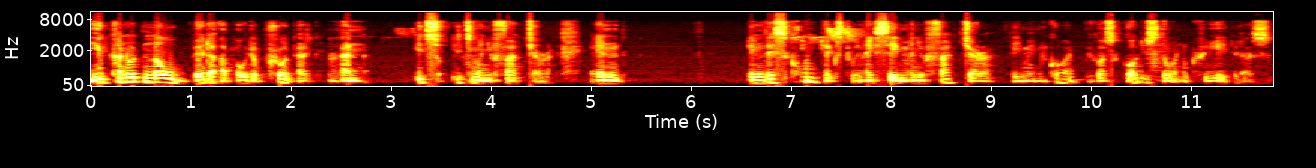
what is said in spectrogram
You cannot know better about a product than its its manufacturer. And in this context, when I say manufacturer, I mean God, because God is the one who created us.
